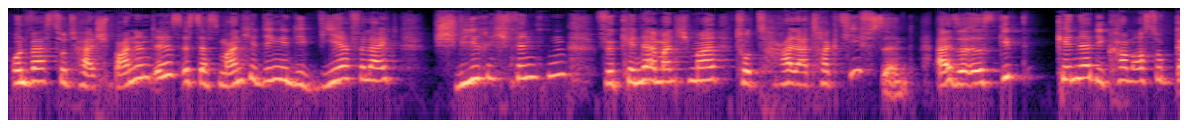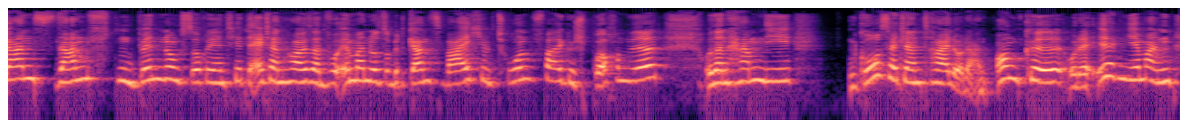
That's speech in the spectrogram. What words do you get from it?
Und was total spannend ist, ist, dass manche Dinge, die wir vielleicht schwierig finden, für Kinder manchmal total attraktiv sind. Also es gibt Kinder, die kommen aus so ganz sanften, bindungsorientierten Elternhäusern, wo immer nur so mit ganz weichem Tonfall gesprochen wird. Und dann haben die einen Großelternteil oder einen Onkel oder irgendjemanden,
